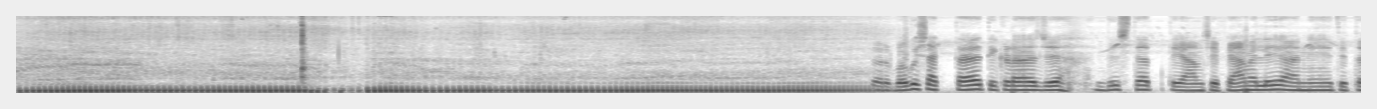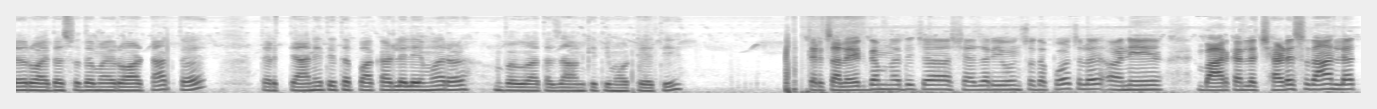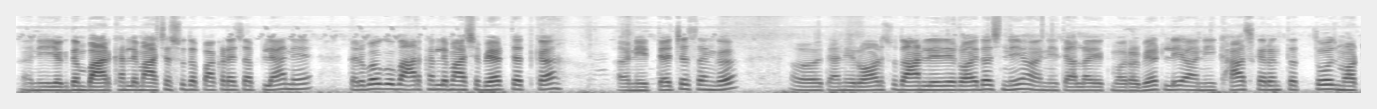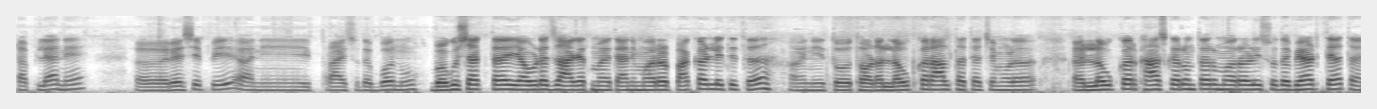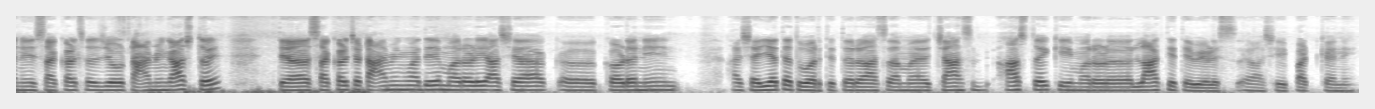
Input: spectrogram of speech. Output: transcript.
तर बघू शकता तिकडं जे दिसतात ते आमचे फॅमिली आणि तिथं रोयदा सुद्धा मग रॉड टाकतोय. तर त्याने तिथं पकडलेले मरळ. बघू आता जाऊन किती मोठी आहे ती. तर चला एकदम नदीच्या शेजारी येऊन सुद्धा पोहोचलोय आणि बारखानला छाडे सुद्धा आणल्यात. आणि एकदम बारखानले मासे सुद्धा पकडायचा प्लॅन आहे. तर बघू बारखानले मासे भेटतात का? आणि त्याच्या संग त्याने रॉड सुद्धा आणलेले रॉयदासने. आणि त्याला एक मरळ भेटली. आणि खास करून तर तोच मोठा प्लॅन आहे. रेसिपी आणि फ्रायसुद्धा बनवू. बघू शकता एवढ्या जाग्यात मग त्याने मरळ पाकडले तिथं आणि तो थोडा लवकर आलता त्याच्यामुळं लवकर खास करून तर मरळीसुद्धा भेटतात आणि सकाळचा जो टायमिंग असतोय त्या सकाळच्या टायमिंगमध्ये मरळी अशा कडने कडनी अशा येतात वरती. तर असा मग चान्स असतोय की मरळ लागते त्या वेळेस असे पटक्याने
